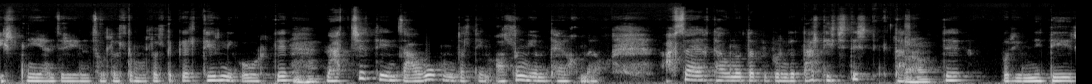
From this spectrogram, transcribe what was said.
эртний янз бүрийн цуглуулдаг муулдаг гэл тэр нэг өөр те над шиг тийм завгүй хүнд бол тийм олон юм тавих маявах авсан аяг тавнуудаа би бүр ингээд далд хийчтэй шүү дээ далд те бүр юмны дээр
